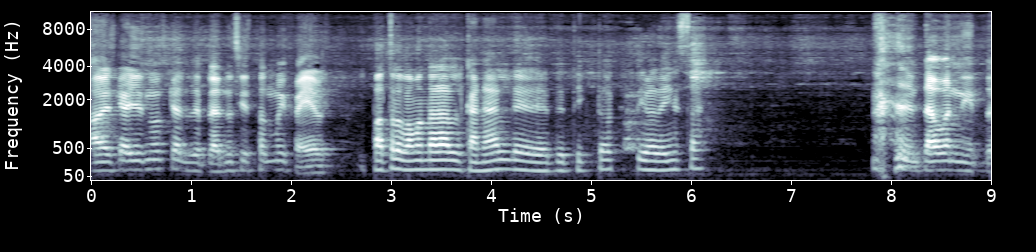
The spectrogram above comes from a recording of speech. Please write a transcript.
A ver, es que hay unos que de plano sí están muy feos. Pato los va a mandar al canal de, de TikTok, digo, de Insta. Está bonito.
